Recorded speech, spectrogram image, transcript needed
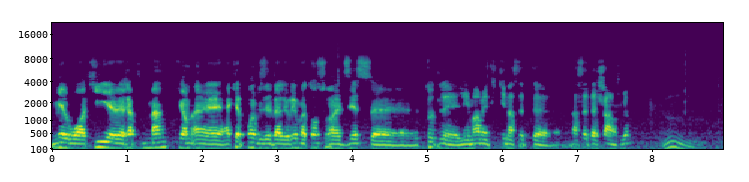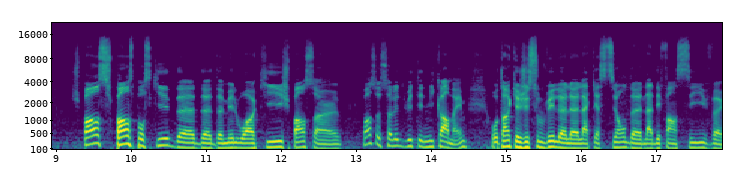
Milwaukee, euh, rapidement, comme, euh, à quel point vous évaluerez, mettons, sur un 10, euh, tous les, les membres impliqués dans, cette, euh, dans cet échange-là? Hmm. Je pense, je pense pour ce qui est de, de, de Milwaukee, je pense un, pense un solide 8,5 quand même. Autant que j'ai soulevé le- le- la question de, la défensive euh,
